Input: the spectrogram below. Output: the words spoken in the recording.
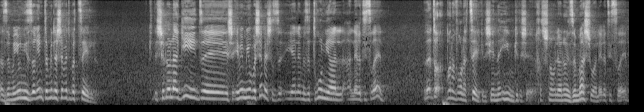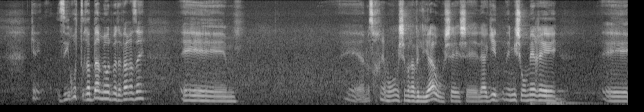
אז הם היו נזהרים תמיד לשבת בצל. כדי שלא להגיד שאם הם יהיו בשמש אז יהיה להם איזה טרוניה על, על ארץ ישראל. אז טוב, בוא נעבור לצל, כדי שיהיה נעים, כדי שחס ושלום לא יהיה איזה משהו על ארץ ישראל. כן, זהירות רבה מאוד בדבר הזה. אה, אני לא זוכר אם אומרים בשם הרב אליהו, שלהגיד, אם מישהו אומר, אה, אה,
